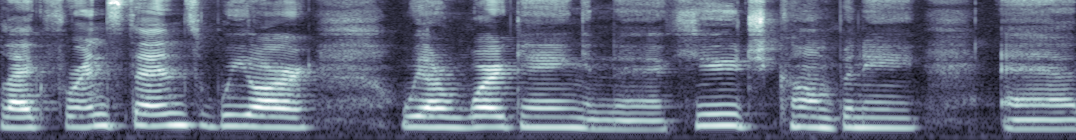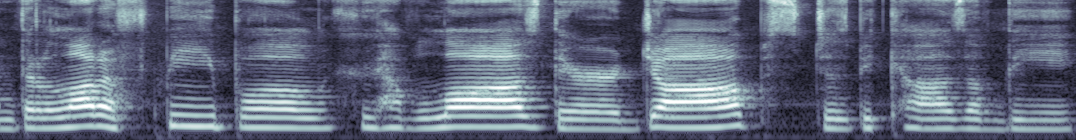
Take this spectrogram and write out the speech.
like for instance we are we are working in a huge company and there are a lot of people who have lost their jobs just because of the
